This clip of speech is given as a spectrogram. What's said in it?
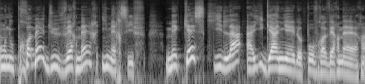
on, nous promet du Vermeer immersif. Mais qu'est-ce qu'il a à y gagner, le pauvre Vermeer?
